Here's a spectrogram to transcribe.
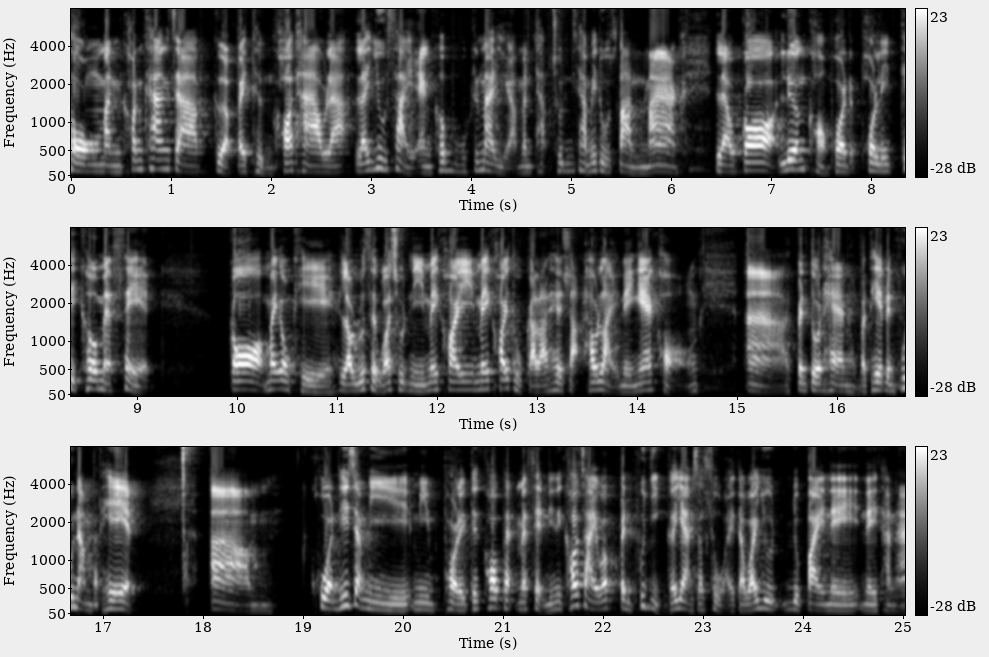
ทรงมันค่อนข้างจะเกือบไปถึงข้อเท้าแล้ว และยูใส่แองเกิลบูขึ้นมาอีกอะมันชุดที่ทำให้ดูตันมาก แล้วก็เรื่องของ political message ก็ไม่โอเค เรารู้สึกว่าชุดนี้ไม่ค่อยไม่ค่อยถูกกาลเทศะเท่าไหร่ในแง่ของอ่าเป็นตัวแทนของประเทศเป็นผู้นำประเทศอ่า ควรที่จะมีมี political message นิดนึงเข้าใจว่าเป็นผู้หญิงก็อยากจะสวย แต่ว่าอยู่อยู่ไปในในฐานะ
